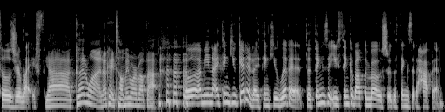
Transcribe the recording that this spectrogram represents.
fills your life. Yeah, good one. Okay, tell me more about that. well, I mean, I think you get it. I think you live it. The things that you think about the most are the things that happen.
